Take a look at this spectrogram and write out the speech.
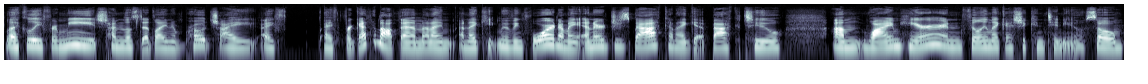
luckily for me, each time those deadline approach, I, I, I forget about them and I and I keep moving forward and my energy's back and I get back to um, why I'm here and feeling like I should continue. So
